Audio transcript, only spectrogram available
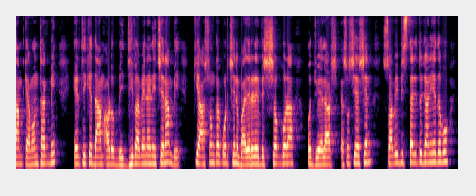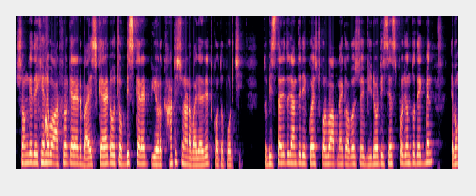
দাম কেমন থাকবে? এর থেকে দাম আরও বৃদ্ধি পাবে না নিচে নামবে? কি আশঙ্কা করছেন বাজারের বিশেষজ্ঞরা ও জুয়েলার্স অ্যাসোসিয়েশন? সবই বিস্তারিত জানিয়ে দেব। সঙ্গে দেখে নেব আঠেরো ক্যারেট, বাইশ ক্যারেট ও চব্বিশ ক্যারেট পিওর খাঁটি সোনার বাজার রেট কত পড়ছে? তো বিস্তারিত জানতে রিকোয়েস্ট করব আপনাকে অবশ্যই ভিডিওটি শেষ পর্যন্ত দেখবেন এবং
